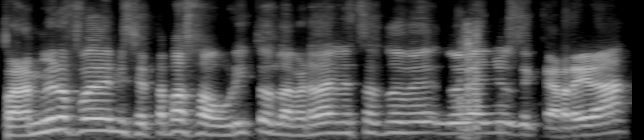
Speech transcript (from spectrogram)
Para mí uno fue de mis etapas favoritos, la verdad, en estos nueve, nueve años de carrera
